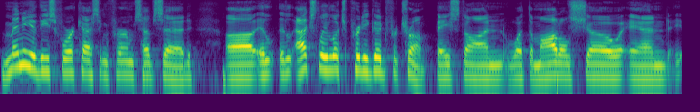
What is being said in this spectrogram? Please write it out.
many of these forecasting firms have said uh, it, it actually looks pretty good for Trump based on what the models show. And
